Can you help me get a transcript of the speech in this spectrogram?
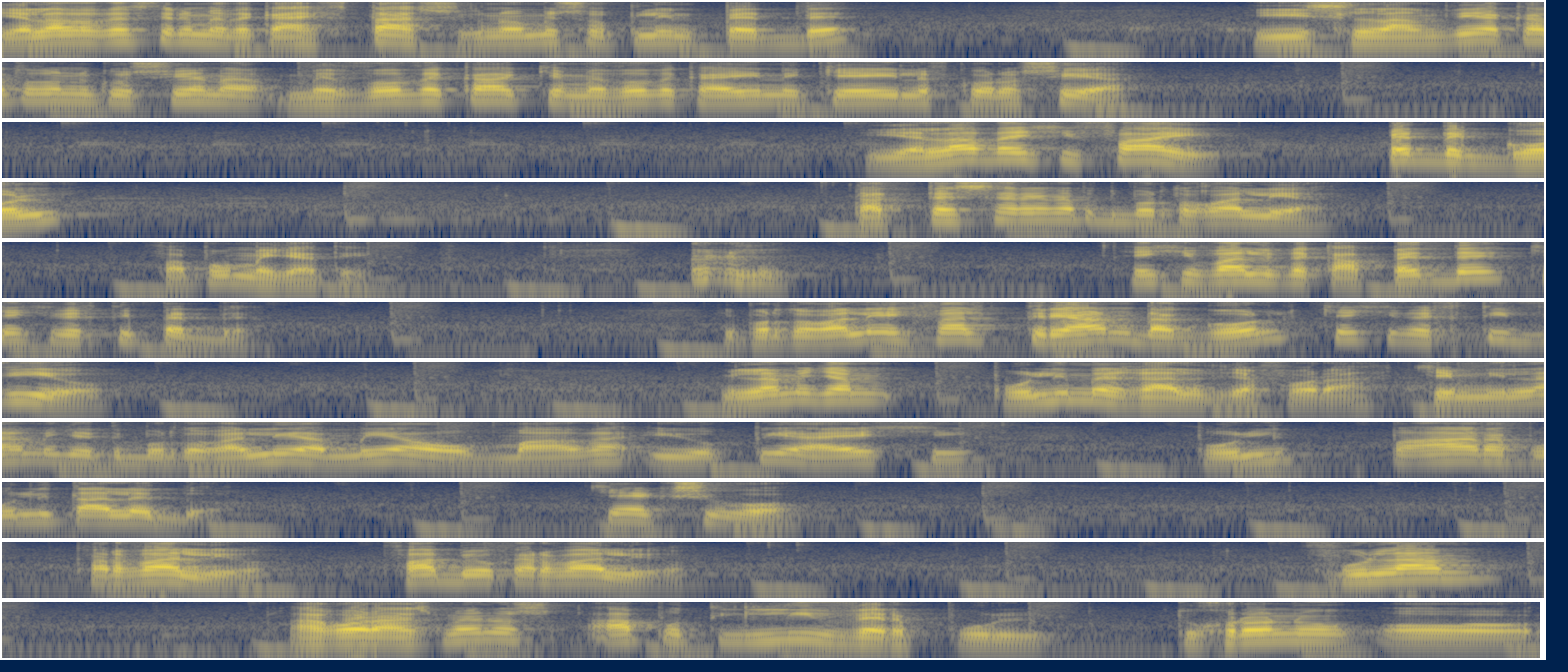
η Ελλάδα δεύτερη με 17, συγγνώμη, στο πλήν 5, η Ισλανδία κάτω των 21 με 12 και με 12 είναι και η Λευκορωσία. Η Ελλάδα έχει φάει 5 γκολ τα 4 είναι από την Πορτογαλία. Θα πούμε γιατί. έχει βάλει 15 και έχει δεχτεί 5. Η Πορτογαλία έχει βάλει 30 γκολ και έχει δεχτεί 2. Μιλάμε για πολύ μεγάλη διαφορά. Και μιλάμε για την Πορτογαλία, μια ομάδα η οποία έχει πολύ, πάρα πολύ ταλέντο. Και εξηγώ. Καρβάλιο. Φάμπιο Καρβάλιο. Φούλαμ αγορασμένος από τη Λίβερπουλ. Του χρόνου, ο,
